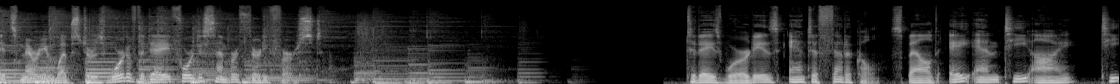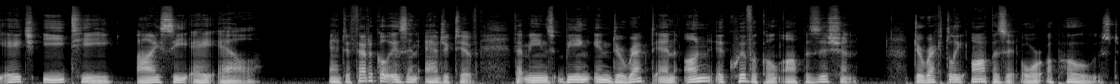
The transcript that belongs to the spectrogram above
It's Merriam Webster's Word of the Day for December 31st. Today's word is antithetical, spelled A N T I T H E T I C A L. Antithetical is an adjective that means being in direct and unequivocal opposition, directly opposite or opposed.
